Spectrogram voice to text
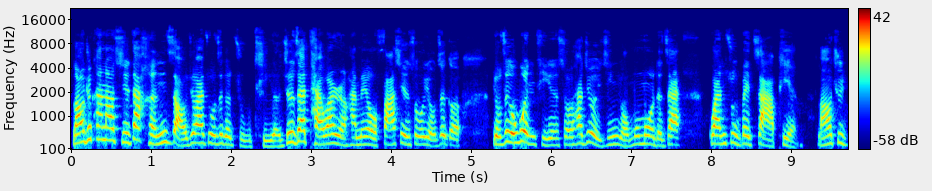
然后就看到其实他很早就在做这个主题了，就是在台湾人还没有发现说有这个有这个问题的时候，他就已经有默默的在关注被诈骗，然后去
